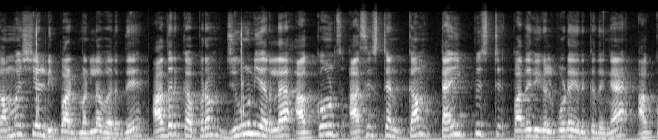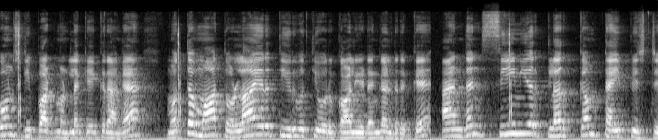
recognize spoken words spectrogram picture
கமர்ஷியல் டிபார்ட்மெண்ட்டில் வருது. அதற்கப்புறம் ஜூனியரில் அக்கௌண்ட்ஸ் அசிஸ்டன்ட் கம் டைப்பிஸ்ட் பதவிகள் கூட இருக்குதுங்க. அக்கௌண்ட்ஸ் டிபார்ட்மெண்ட்டில் கேட்குறாங்க மொத்தமாக தொள்ளாயிரத்தி இருபத்தி ஒரு காலியிடங்கள் இருக்குது and then senior clerk cum typist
